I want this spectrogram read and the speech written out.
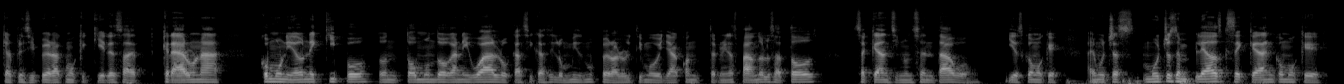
que al principio era como que quieres crear una comunidad, un equipo donde todo el mundo gana igual o casi casi lo mismo, pero al último ya cuando terminas pagándolos a todos, se quedan sin un centavo. Y es como que hay muchas, muchos empleados que se quedan como que,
